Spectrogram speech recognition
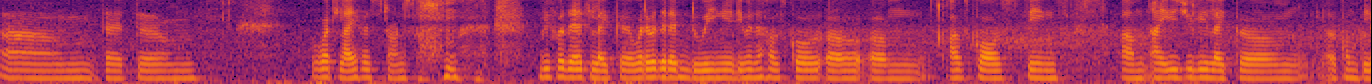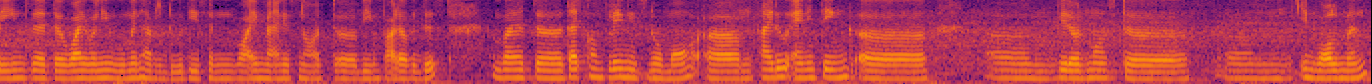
um, that um, what life has transformed. Before that like uh, whatever that i'm doing it even the house call uh, um, house calls things um, I usually like um, uh, complains that uh, why only women have to do this and why man is not uh, being part of this. But uh, that complaint is no more. Um, I do anything uh, um, with almost uh, um, involvement.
